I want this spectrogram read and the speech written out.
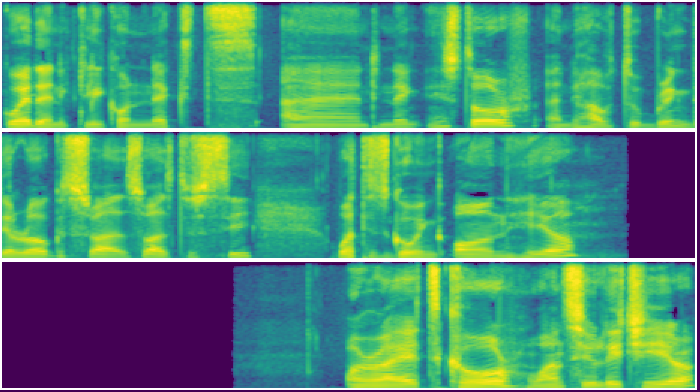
go ahead and click on next and next install and you have to bring the log so so as to see what is going on here Alright, cool. Once you reach here,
